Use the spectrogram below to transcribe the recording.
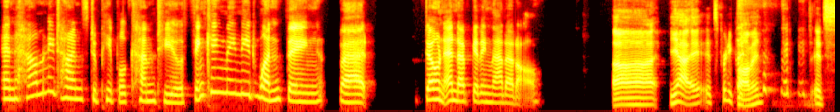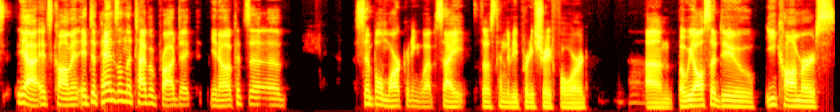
And how many times do people come to you thinking they need one thing, but don't end up getting that at all? Uh, yeah, it, it's pretty common. it's yeah, it's common. It depends on the type of project. You know, if it's a simple marketing website, those tend to be pretty straightforward. Um, but we also do e-commerce.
